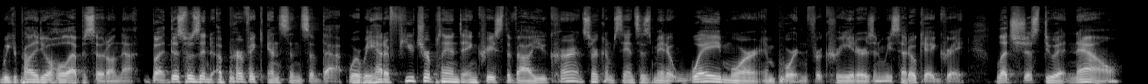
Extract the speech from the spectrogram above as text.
We could probably do a whole episode on that. But this was an, a perfect instance of that, where we had a future plan to increase the value. Current circumstances made it way more important for creators. And we said, okay, great, let's just do it now.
